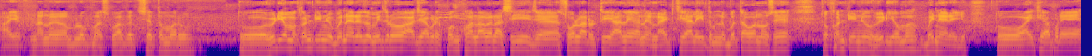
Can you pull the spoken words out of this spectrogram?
આ એક નાનો એવા બ્લોગમાં સ્વાગત છે તમારું. તો વિડીયોમાં કન્ટિન્યુ બનાવી રહેજો મિત્રો. આજે આપણે પંખો લાવેલા છીએ, જે સોલારથી હાલે અને લાઇટથી હાલે, એ તમને બતાવવાનો છે. તો કન્ટિન્યુ વિડીયોમાં બનાવી રહેજો. તો અહીંથી આપણે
